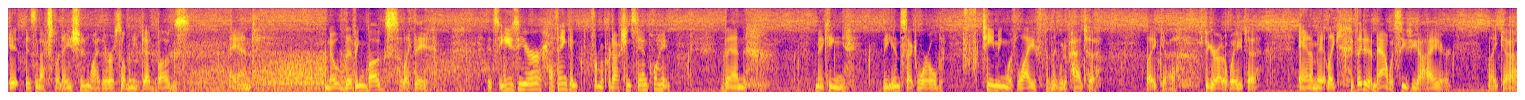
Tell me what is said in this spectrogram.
it is an explanation why there are so many dead bugs and no living bugs. Like they, it's easier, I think, and from a production standpoint, than making the insect world teeming with life, and they would have had to like uh, figure out a way to animate. Like if they did it now with CGI or like uh,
